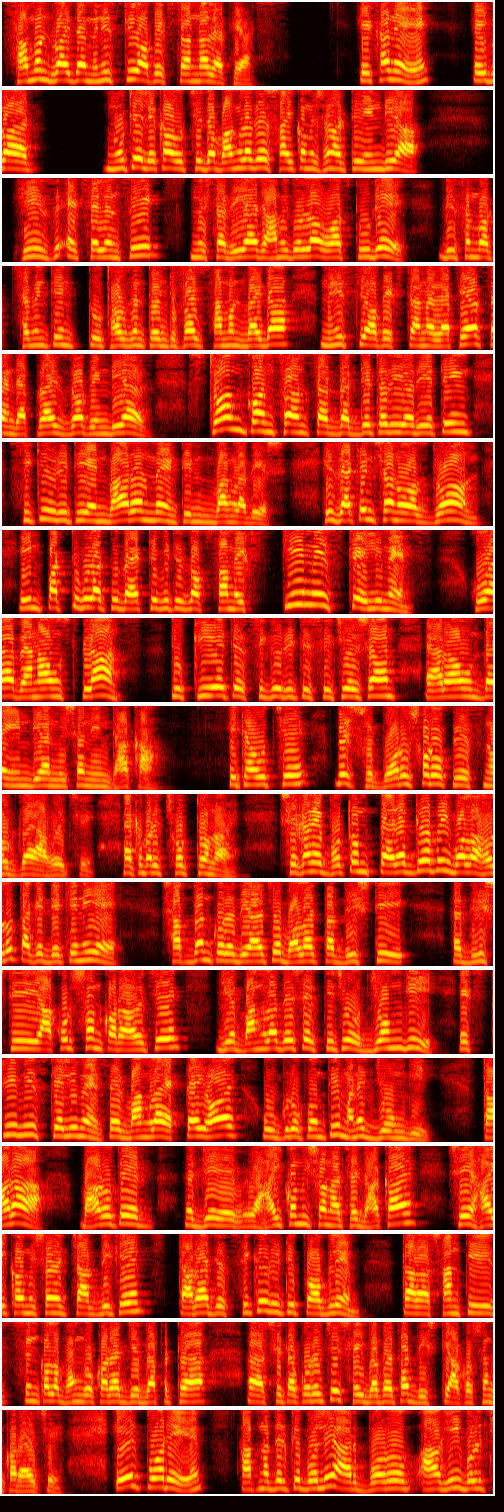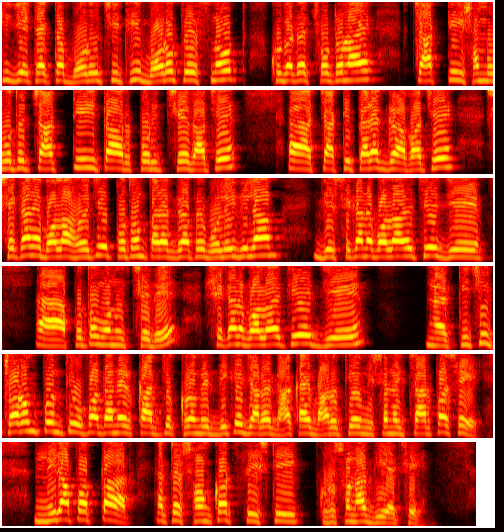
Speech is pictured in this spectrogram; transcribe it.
summoned by the ministry of external affairs. এখানে এইবার নোটে লেখা হচ্ছে, the Bangladesh high commissioner to India His Excellency Mr. Riyaz Hamidullah was today, December 17, 2025, summoned by the Ministry of External Affairs and apprised of India's strong concerns at the deteriorating security environment in Bangladesh. His attention was drawn in particular to the activities of some extremist elements who have announced plans to create a security situation around the Indian mission in Dhaka. এটা হচ্ছে বেশ বড় সড়ো press note দেওয়া হয়েছে। একেবারে ছোট্ট নয়। সেখানে প্রথম প্যারাগ্রাফেই বলা হলো, তাকে ডেকে নিয়ে সাবধান করে দেওয়া হয়েছে। বলা, তার দৃষ্টি দৃষ্টি আকর্ষণ করা হয়েছে যে বাংলাদেশের কিছু জঙ্গি এক্সট্রিমিস্ট এলিমেন্টস এর বাংলা একটাই হয় উগ্রপন্থী মানে জঙ্গি। তারা ভারতের যে হাই কমিশন আছে ঢাকায়, সেই হাই কমিশনের চারদিকে তারা যে সিকিউরিটি প্রবলেম তারা শান্তি শৃঙ্খলা ভঙ্গ করার যে ব্যাপারটা সেটা করেছে, সেই ব্যাপারে তার দৃষ্টি আকর্ষণ করা হয়েছে। এরপরে আপনাদেরকে বলি, আর বড়, আগেই বলেছি যে এটা একটা বড় চিঠি, বড় প্রেস নোট খুব একটা ছোট নয়, চারটি, সম্ভবত চারটি তার পরিচ্ছেদ আছে। চারটি প্যারাগ্রাফ আছে। সেখানে বলা হয়েছে, প্রথম প্যারাগ্রাফে বলেই দিলাম যে সেখানে বলা হয়েছে যে প্রথম অনুচ্ছেদে সেখানে বলা হয়েছে যে কিছু চরমপন্থী উপাদানের কার্যক্রমের দিকে যারা ঢাকায় ভারতীয় মিশনের চারপাশে নিরাপত্তার একটা সংকট সৃষ্টি ঘোষণা দিয়েছে।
